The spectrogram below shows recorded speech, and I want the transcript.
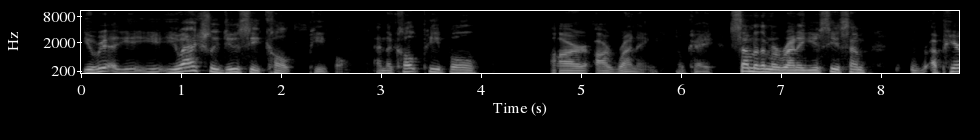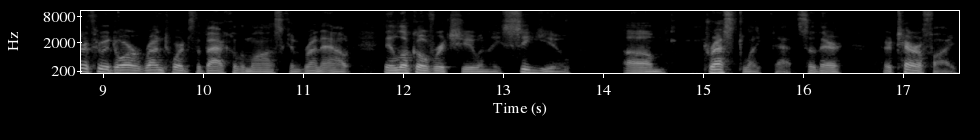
you re- you you you actually do see cult people, and the cult people are are running. Okay, some of them are running. You see some appear through a door, run towards the back of the mosque, and run out. They look over at you and they see you, um, dressed like that. So they're they're terrified.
